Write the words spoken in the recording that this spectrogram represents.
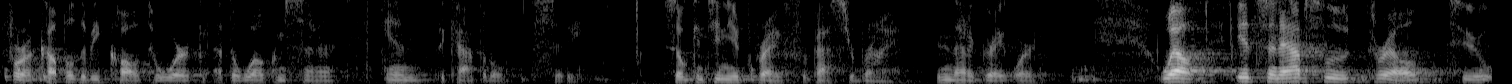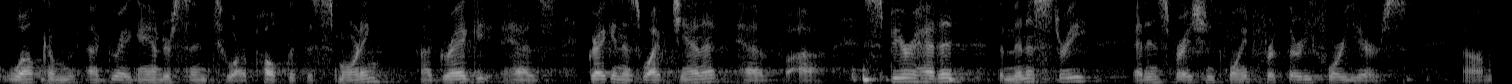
for a couple to be called to work at the Welcome Center in the capital city. So continue to pray for Pastor Brian. Isn't that a great word? Well, it's an absolute thrill to welcome uh, Greg Anderson to our pulpit this morning. Uh, Greg, has, Greg and his wife Janet have uh, spearheaded the ministry at Inspiration Point for 34 years. Um,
